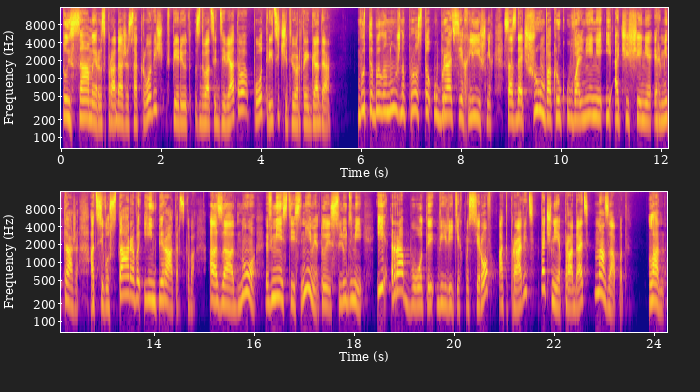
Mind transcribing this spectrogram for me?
той самой распродажи сокровищ в период с 29 по 34 года. Будто было нужно просто убрать всех лишних, создать шум вокруг увольнения и очищения Эрмитажа от всего старого и императорского, а заодно вместе с ними, то есть с людьми, и работы великих мастеров отправить, точнее продать на Запад. Ладно,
